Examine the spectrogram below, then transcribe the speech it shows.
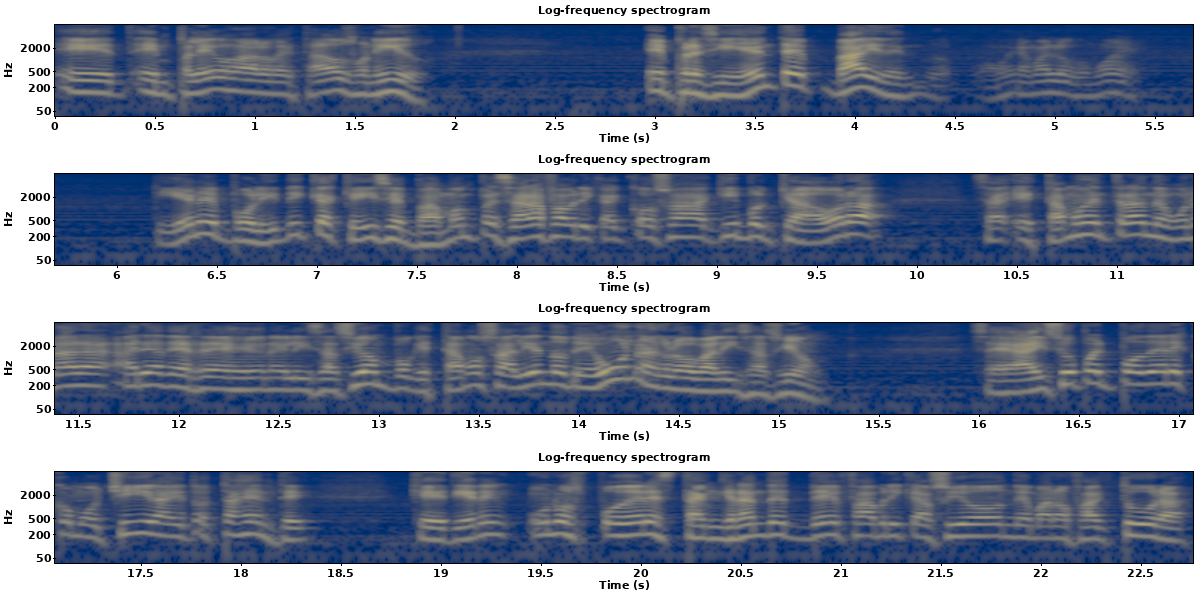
eh, empleos a los Estados Unidos. El presidente Biden, vamos a llamarlo como es, tiene políticas que dice, vamos a empezar a fabricar cosas aquí porque ahora estamos entrando en una área de regionalización porque estamos saliendo de una globalización. O sea, hay superpoderes como China y toda esta gente que tienen unos poderes tan grandes de fabricación, de manufactura,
